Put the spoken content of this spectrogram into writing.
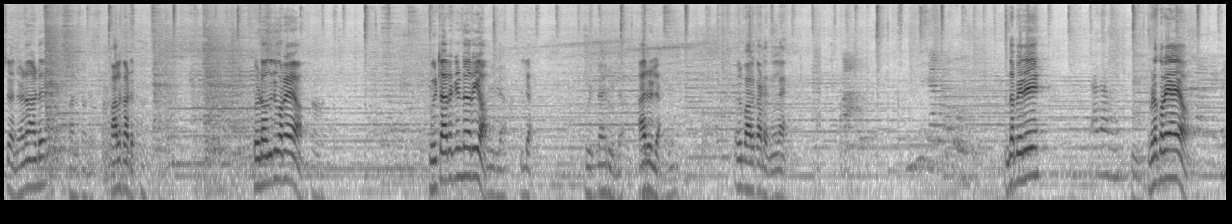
ശരി എന്റെ നാട്? പാലക്കാട്. ഇവിടെ വന്നിട്ട് കുറേയോ വീട്ടുകാരൊക്കെ ഉണ്ട് അറിയോ? ഇല്ല. ഇല്ല. വീട്ടിലാരുമില്ല ആരുമില്ല? ഒരു പാലക്കാട് അല്ലേ? എന്താ പേര്. ഇവിടെ കുറേ ആയോ? ഒരു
